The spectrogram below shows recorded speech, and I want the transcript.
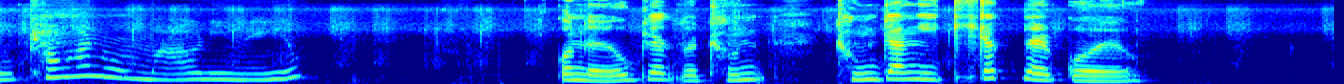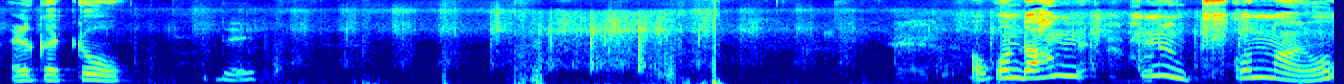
아주 평화로운 마을이네요. 근데 여기에서 전, 정장이 시작될 거예요. 알겠죠? 네. 아, 근데 한, 한 명 죽었나요?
